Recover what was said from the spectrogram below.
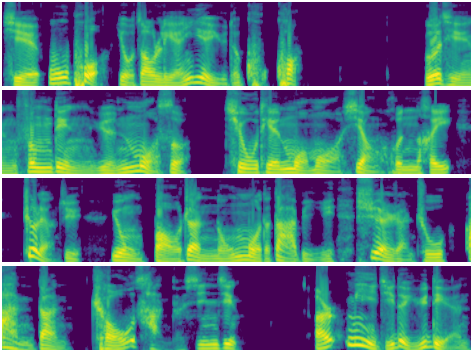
写屋破又遭连夜雨的苦况。俄顷风定云墨色，秋天漠漠向昏黑。这两句用饱蘸浓墨的大笔渲染出暗淡。愁惨的心境，而密集的雨点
